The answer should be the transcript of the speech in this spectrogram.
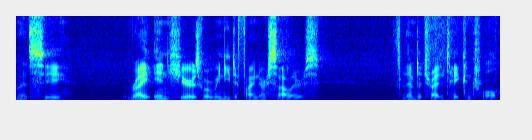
Let's see. Right in here is where we need to find our sellers for them to try to take control.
